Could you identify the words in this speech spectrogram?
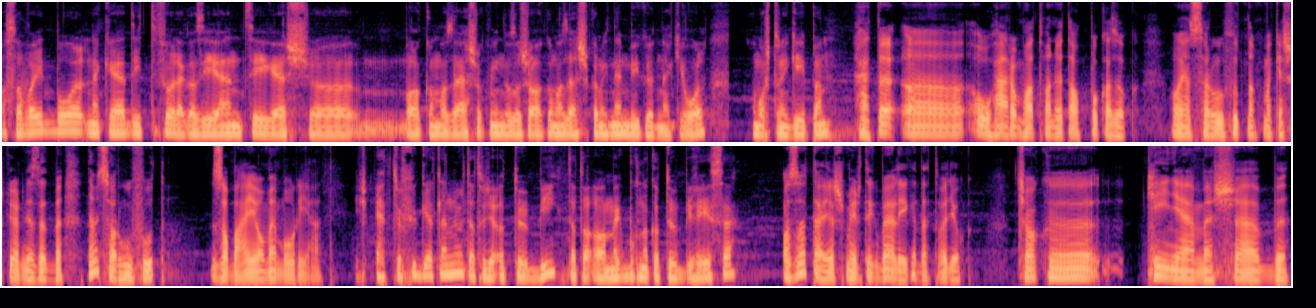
a szavaidból, neked itt főleg az ilyen céges uh, alkalmazások, Windowsos alkalmazások, amik nem működnek jól a mostani gépen. Hát a O365 appok azok olyan szarul futnak mekes környezetben. Nem szarul fut, zabálja a memóriát. És ettől függetlenül, tehát hogy a többi, tehát a, a MacBooknak a többi része, Azzal teljes mértékben elégedett vagyok. Csak kényelmesebb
